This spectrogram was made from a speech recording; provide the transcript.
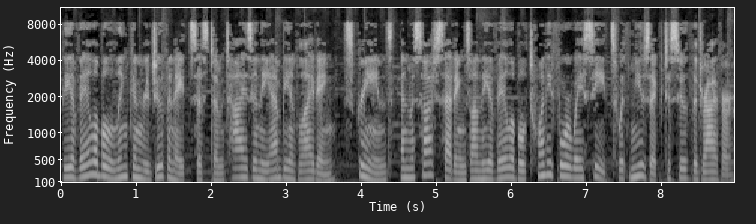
the available Lincoln Rejuvenate system ties in the ambient lighting, screens, and massage settings on the available 24-way seats with music to soothe the driver.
